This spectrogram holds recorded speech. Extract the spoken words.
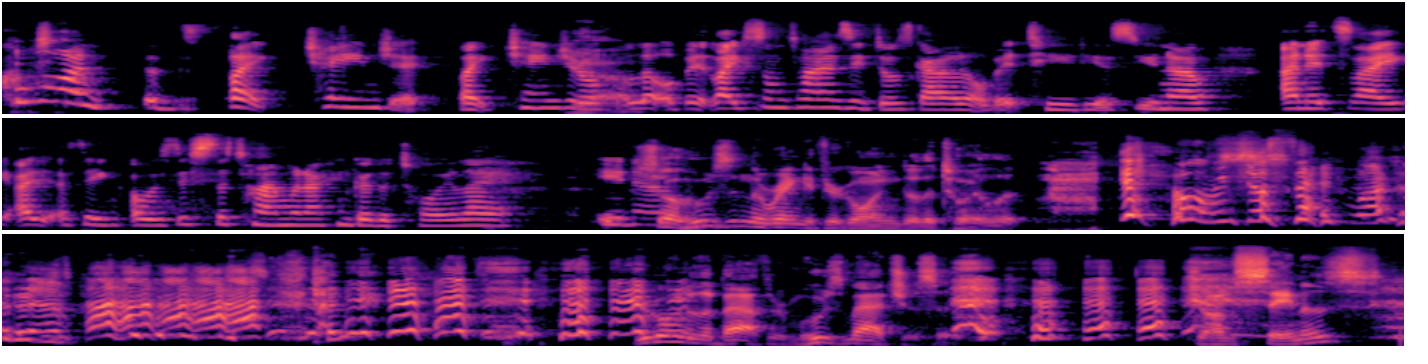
come on, like change it, like change it Yeah. up a little bit. Like sometimes it does get a little bit tedious, you know. And it's like I, I think, oh, is this the time when I can go to the toilet? You know. So who's in the ring if you're going to the toilet? we just said one of them. You're going to the bathroom. Whose match is it? John Cena's?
